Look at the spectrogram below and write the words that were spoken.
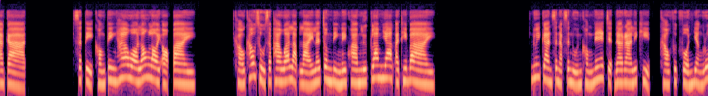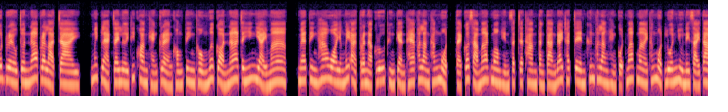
อากาศ สติของติงห้าวอล่องลอยออกไป เขาเข้าสู่สภาวะหลับไหลและจมดิ่งในความลึกกล้ามยากอธิบาย ด้วยการสนับสนุนของเนตเจ็ดดาราลิขิต เขาฝึกฝนอย่างรวดเร็วจนน่าประหลาดใจ ไม่แปลกใจเลยที่ความแข็งแกร่งของติงถงเมื่อก่อนหน้าจะยิ่งใหญ่มาก แม้ติงห้าวอยังไม่อาจตระหนักรู้ถึงแก่นแท้พลังทั้งหมด แต่ก็สามารถมองเห็นสัจธรรมต่างๆ ได้ชัดเจนขึ้นพลังแห่งกฎมากมายทั้งหมดล้วนอยู่ในสายตา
